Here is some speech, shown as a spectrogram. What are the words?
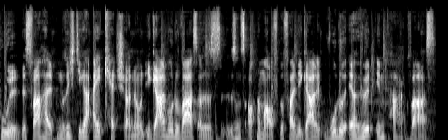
cool. Es war halt ein richtiger Eyecatcher, ne? Und egal wo du warst, also es ist uns auch nochmal aufgefallen, egal wo du erhöht im Park warst,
